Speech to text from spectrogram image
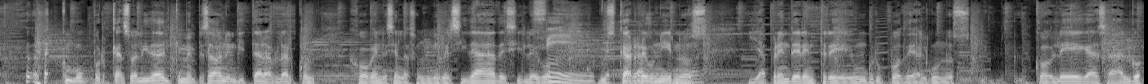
como por casualidad el que me empezaban a invitar a hablar con jóvenes en las universidades y luego buscar reunirnos y aprender entre un grupo de algunos colegas a algo.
